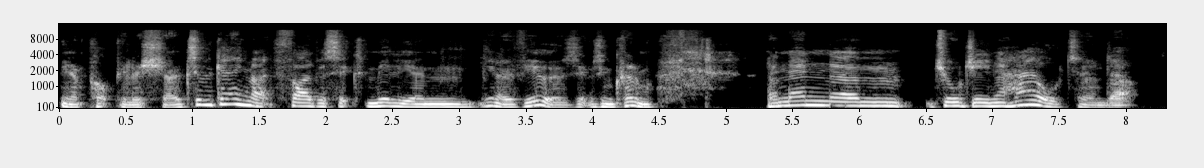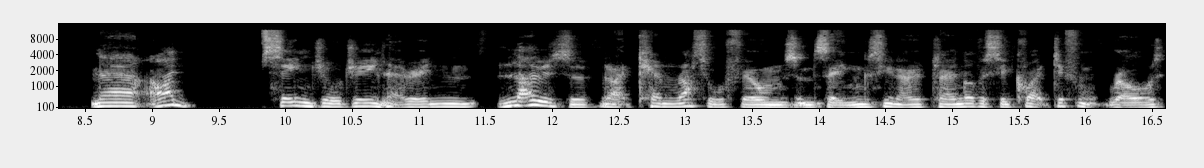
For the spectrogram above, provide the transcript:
you know popular show because it was getting like five or six million you know viewers. It was incredible." And then um, Georgina Hale turned up. Now I'd seen Georgina in loads of like Ken Russell films and things, you know, playing obviously quite different roles.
